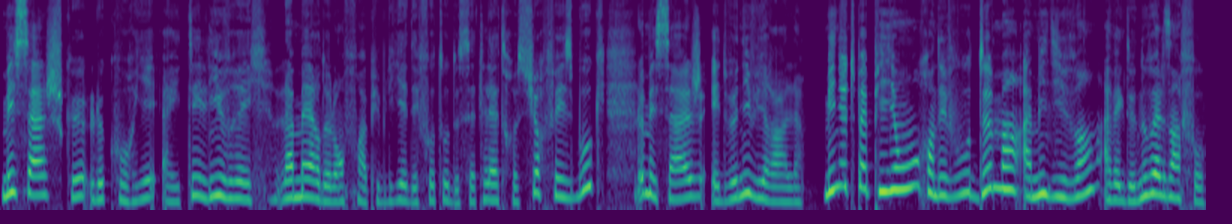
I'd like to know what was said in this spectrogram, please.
mais sache que le courrier a été livré. La mère de l'enfant a publié des photos de cette lettre sur Facebook. Le message est devenu viral. Minute Papillon, rendez-vous demain à midi 20 avec de nouvelles infos.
